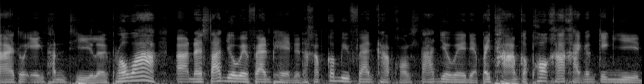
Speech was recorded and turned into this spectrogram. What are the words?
นายตัวเองทันทีเลย เพราะว่าอ่าใน Start Your Way Fan Page เนี่ยนะครับ ก็มีแฟนคลับของ Start Your Way เนี่ย ไปถามกับพ่อค้าขายกางเกงยีน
